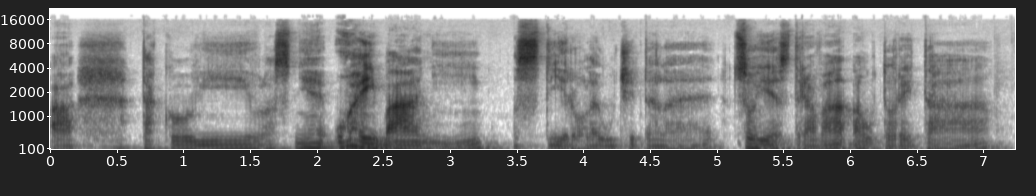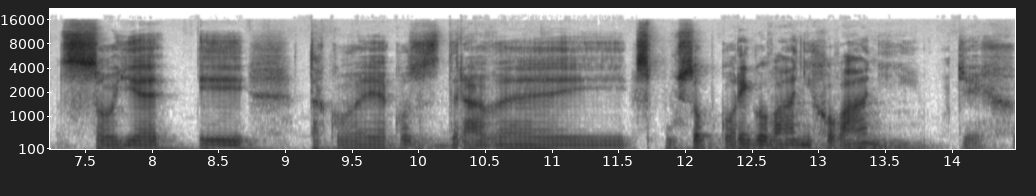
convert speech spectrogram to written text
a takový vlastně uhejbání z té role učitele, co je zdravá autorita, co je i takový jako zdravý způsob korigování chování těch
